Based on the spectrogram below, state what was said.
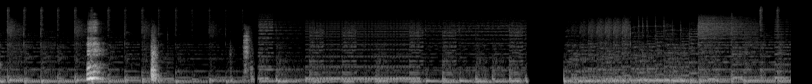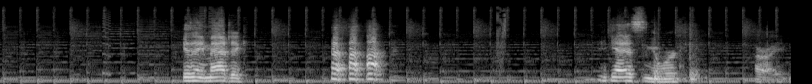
Is any magic? yeah, this is gonna work. Alright.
